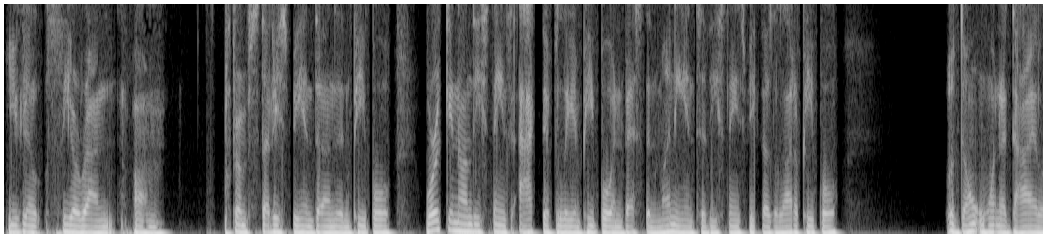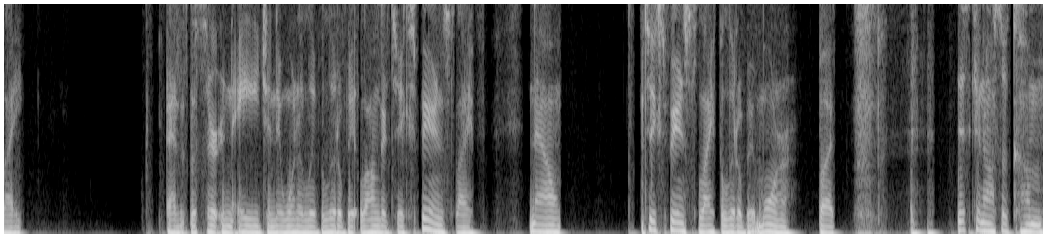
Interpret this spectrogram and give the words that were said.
you can see around um, from studies being done and people working on these things actively and people investing money into these things because a lot of people don't want to die like at a certain age and they want to live a little bit longer to experience life. Now, to experience life a little bit more, but this can also come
